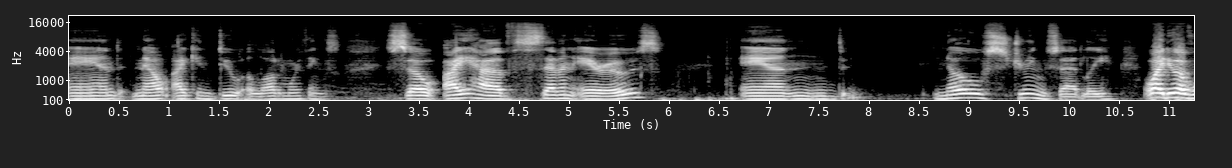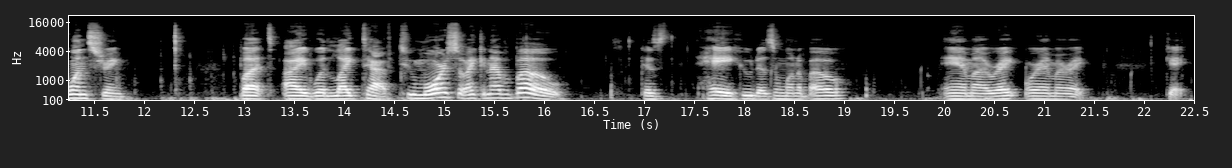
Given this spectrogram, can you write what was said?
And now I can do a lot of more things. So I have seven arrows and no string, sadly. Oh, I do have one string. But I would like to have two more so I can have a bow. Because Hey, who doesn't want a bow? Am I right or am I right? Okay.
